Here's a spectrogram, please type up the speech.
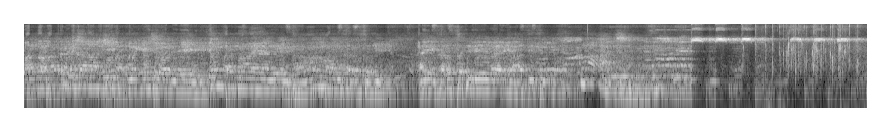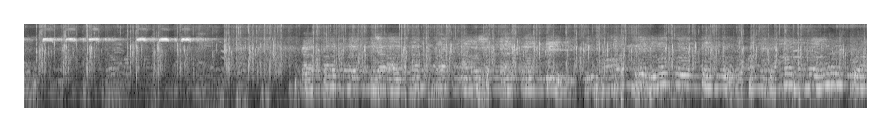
పద్మభద్ర విశాలాక్షి పద్మకేశవర్ణి నిత్యం పద్మాలయాన్ని సమాం సరస్వతి అని సరస్వతి దేవి గారి ఆశీస్సులతో కార్యక్రమానికి ఈ స్వాతంత్ర్య మన గ్రామ కూడా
